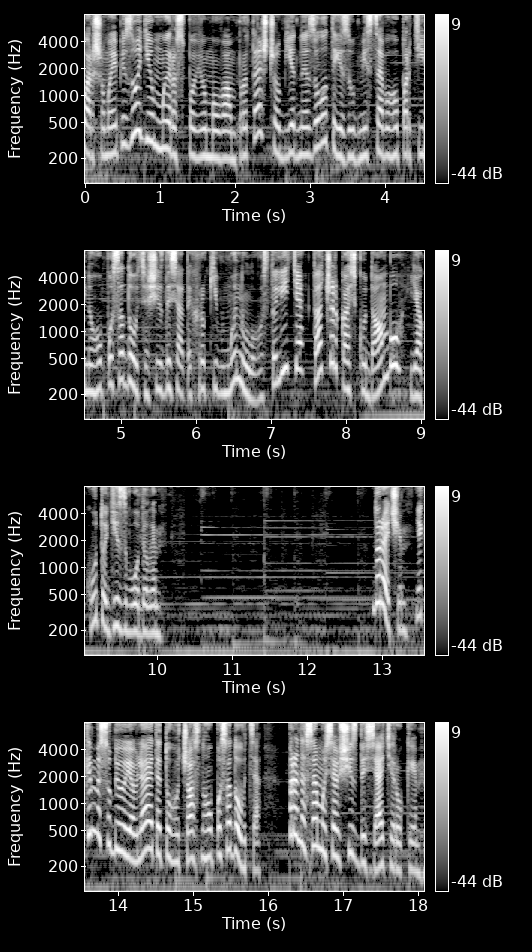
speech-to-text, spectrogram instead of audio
Першому епізоді ми розповімо вам про те, що об'єднує золотий зуб місцевого партійного посадовця 60-х років минулого століття та черкаську дамбу, яку тоді зводили. До речі, яким ви собі уявляєте тогочасного посадовця? Перенесемося в 60-ті роки.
